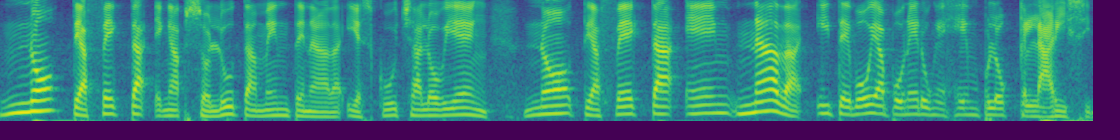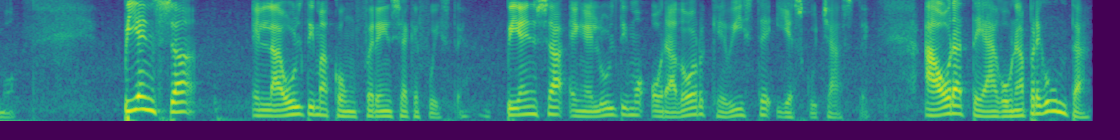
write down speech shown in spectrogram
no te afecta en absolutamente nada. Y escúchalo bien, no te afecta en nada. Y te voy a poner un ejemplo clarísimo. Piensa en la última conferencia que fuiste. Piensa en el último orador que viste y escuchaste. Ahora te hago una pregunta.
